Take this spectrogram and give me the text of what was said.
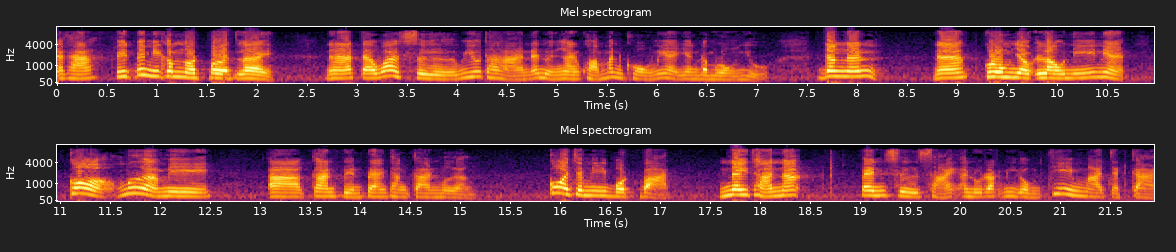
นะคะ ปิดไม่มีกำหนดเปิดเลยนะแต่ว่าสื่อวิทยุทหารและหน่วยงานความมั่นคงเนี่ยยังดำรงอยู่ ดังนั้นนะกลุ่มเหล่านี้เนี่ยก็เมื่อมีอาการเปลี่ยนแปลงทางการเมือง ก็จะมีบทบาทในฐานะ เป็นสื่อสายอนุรักษ์นิยมที่มาจัดการ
